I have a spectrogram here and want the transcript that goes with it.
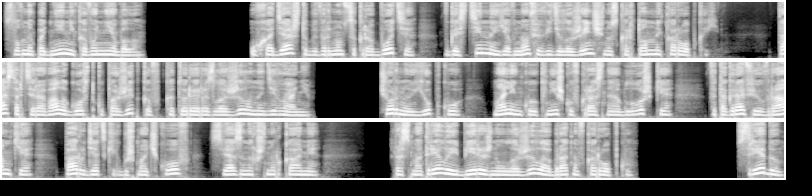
словно под ней никого не было. Уходя, чтобы вернуться к работе, в гостиной я вновь увидела женщину с картонной коробкой. Та сортировала горстку пожитков, которые разложила на диване. черную юбку, маленькую книжку в красной обложке, фотографию в рамке, пару детских башмачков, связанных шнурками. Рассмотрела и бережно уложила обратно в коробку. В среду,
